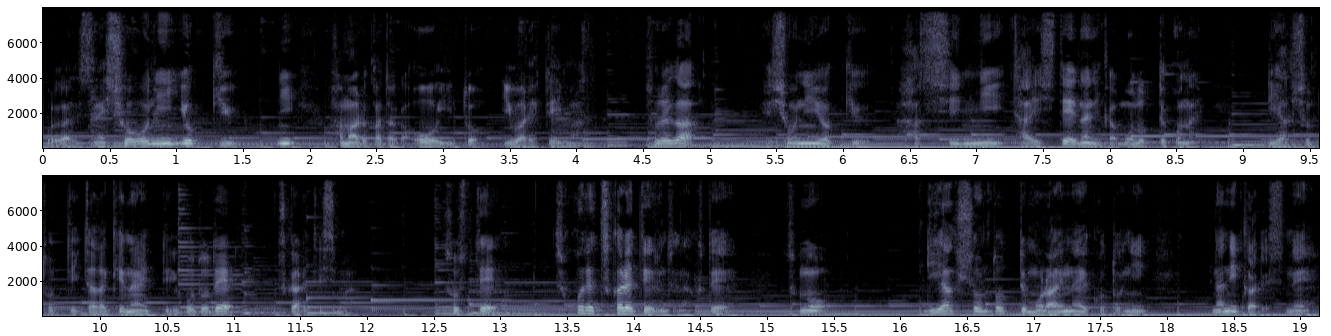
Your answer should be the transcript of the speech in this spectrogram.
これがですね承認欲求にはまる方が多いと言われています。それが承認欲求発信に対して何か戻ってこないリアクション取っていただけないっていうことで疲れてしまう。そしてそこで疲れているんじゃなくてそのリアクション取ってもらえないことに何かですね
